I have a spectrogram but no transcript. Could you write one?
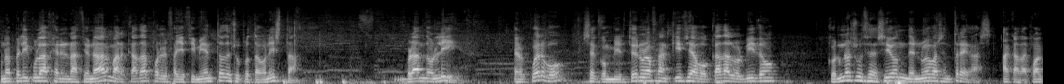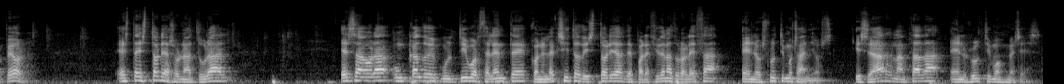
Una película generacional marcada por el fallecimiento de su protagonista, Brandon Lee. El Cuervo se convirtió en una franquicia abocada al olvido con una sucesión de nuevas entregas, a cada cual peor. Esta historia sobrenatural es ahora un caldo de cultivo excelente con el éxito de historias de parecida naturaleza en los últimos años y será relanzada en los últimos meses.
